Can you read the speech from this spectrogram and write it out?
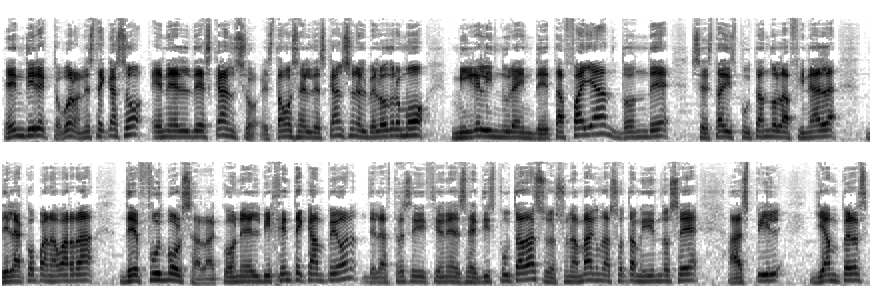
en directo. Bueno, en este caso, en el descanso. Estamos en el descanso en el velódromo Miguel Indurain de Tafalla, donde se está disputando la final de la Copa Navarra de Fútbol Sala, con el vigente campeón de las tres ediciones eh, disputadas, o sea, es una magna sota midiéndose a Spiel Jumpers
